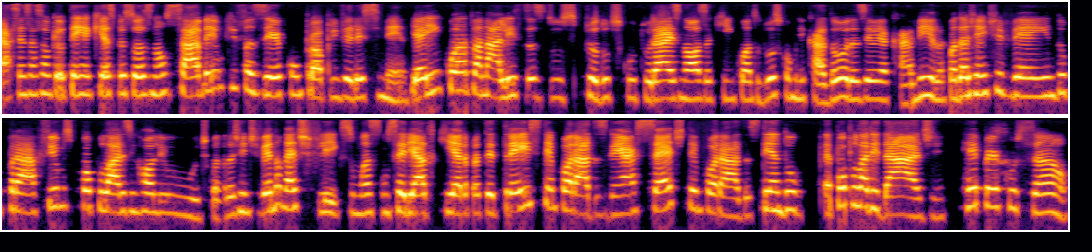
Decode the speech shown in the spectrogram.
a sensação que eu tenho é que as pessoas não sabem o que fazer com o próprio envelhecimento. E aí, enquanto analistas dos produtos culturais, nós aqui, enquanto duas comunicadoras, eu e a Camila, quando a gente vê indo para filmes populares em Hollywood, quando a gente vê no Netflix uma, um seriado que era para ter três temporadas, ganhar sete temporadas, tendo é, popularidade, repercussão,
